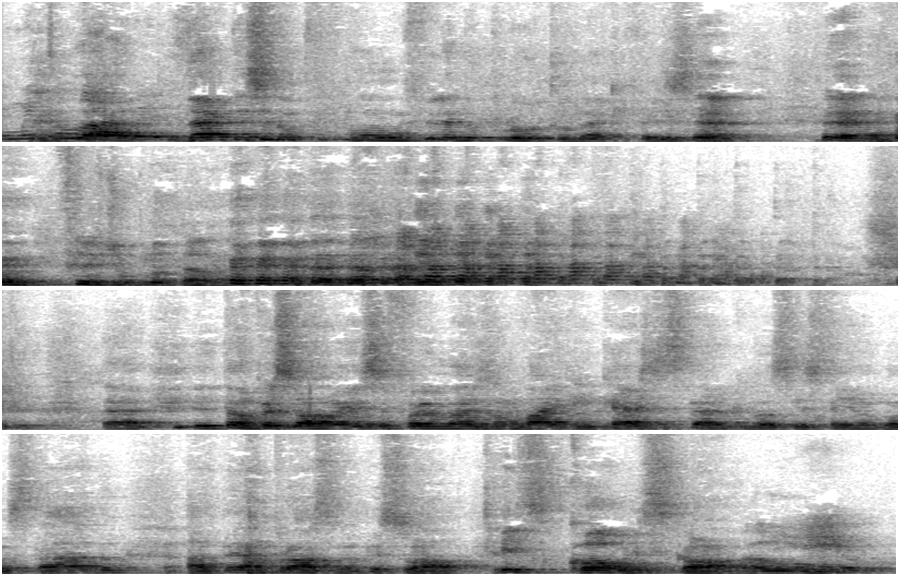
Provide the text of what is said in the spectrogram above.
Muito Claro, louco isso. deve ter sido um filho do Pluto, né, que fez isso. aí. Filho de um Plutão. É, então, pessoal, esse foi mais um Vikingcast. Espero que vocês tenham gostado. Até a próxima, pessoal. Falou. Eu.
